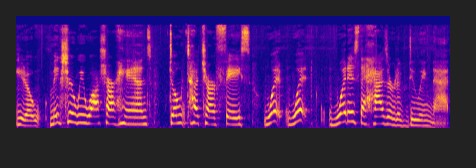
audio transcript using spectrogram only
you know make sure we wash our hands, don't touch our face. What what what is the hazard of doing that?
